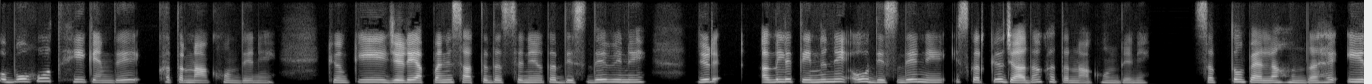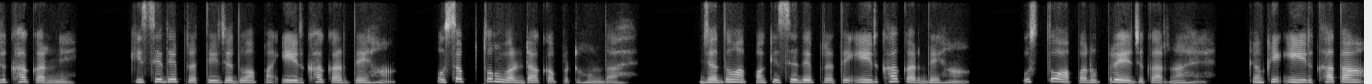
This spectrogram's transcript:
ਉਹ ਬਹੁਤ ਹੀ ਕਹਿੰਦੇ ਖਤਰਨਾਕ ਹੁੰਦੇ ਨੇ, ਕਿਉਂਕਿ ਜਿਹੜੇ ਆਪਾਂ ਨੇ ਸੱਤ ਦੱਸੇ ਨੇ, ਉਹ ਤਾਂ ਦਿਸਦੇ ਵੀ ਨੇ, ਜਿਹੜੇ ਅਗਲੇ ਤਿੰਨ ਨੇ, ਉਹ ਦਿਸਦੇ ਨੇ, ਇਸ ਕਰਕੇ ਉਹ ਜ਼ਿਆਦਾ ਖਤਰਨਾਕ ਹੁੰਦੇ ਨੇ। ਸਭ ਤੋਂ ਪਹਿਲਾਂ ਹੁੰਦਾ ਹੈ ਈਰਖਾ ਕਰਨੇ। ਕਿਸੇ ਦੇ ਪ੍ਰਤੀ ਜਦੋਂ ਆਪਾਂ ਈਰਖਾ ਕਰਦੇ ਹਾਂ, ਉਹ ਸਭ ਤੋਂ ਵੱਡਾ ਕਪਟ ਹੁੰਦਾ ਹੈ। ਜਦੋਂ ਆਪਾਂ ਕਿਸੇ ਦੇ ਪ੍ਰਤੀ ਈਰਖਾ ਕਰਦੇ ਹਾਂ, ਉਸ ਤੋਂ ਆਪਾਂ ਨੂੰ ਪ੍ਰੇਜ ਕਰਨਾ ਹੈ, ਕਿਉਂਕਿ ਈਰਖਾ ਤਾਂ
